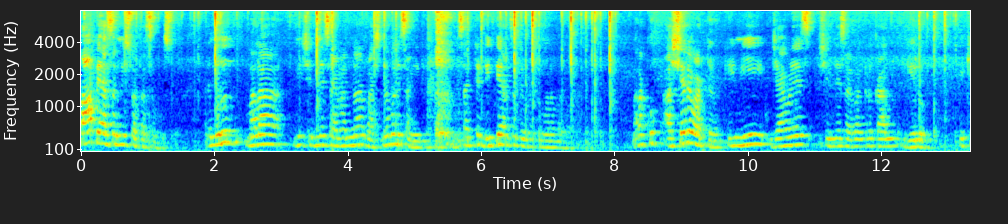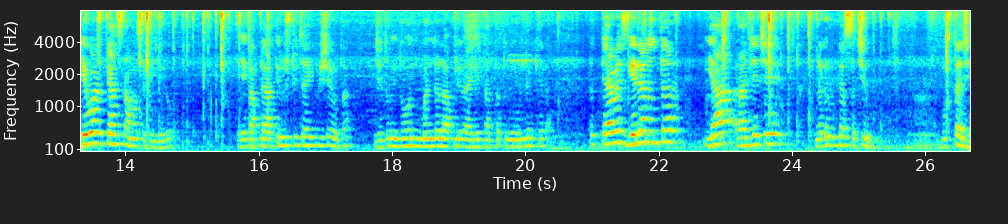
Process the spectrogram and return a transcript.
पाप आहे असं मी स्वतः समजतो. म्हणून मला मी शिंदे साहेबांना भाषणामध्ये सांगितलं. साहेब ते डी पी आरचं तेवढं तुम्हाला बघावं मला खूप आश्चर्य वाटतं की मी ज्यावेळेस शिंदे साहेबांकडे काल गेलो मी केवळ त्याच कामासाठी गेलो. एक आपल्या अतिवृष्टीचा एक विषय होता जे तुम्ही दोन मंडळ आपली राहिलीत आता तुम्ही उल्लेख केला. तर त्यावेळेस गेल्यानंतर या राज्याचे नगरविकास सचिव गुप्ताजी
